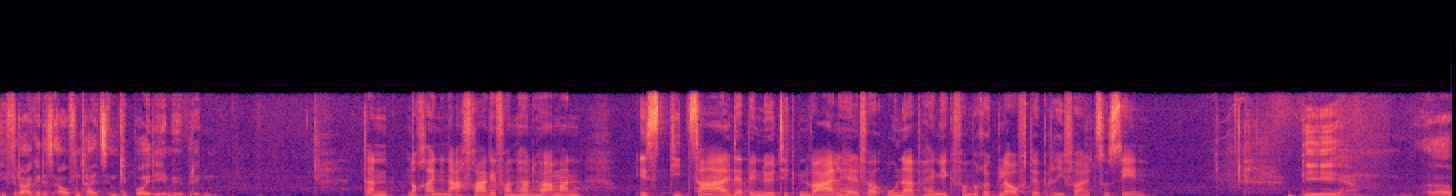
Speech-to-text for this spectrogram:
die Frage des Aufenthalts im Gebäude im Übrigen. Dann noch eine Nachfrage von Herrn Hörmann. Ist die Zahl der benötigten Wahlhelfer unabhängig vom Rücklauf der Briefwahl zu sehen? Die äh,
